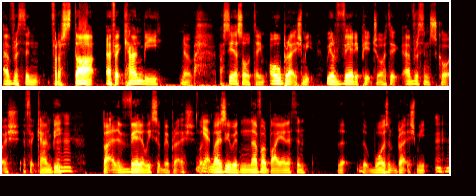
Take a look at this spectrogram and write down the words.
everything. For a start, if it can be, no, I say this all the time. All British meat, we are very patriotic. Everything's Scottish if it can be, mm-hmm. but at the very least, it'll be British. Like Yep. Lizzie would never buy anything that that wasn't British meat. Mm-hmm.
